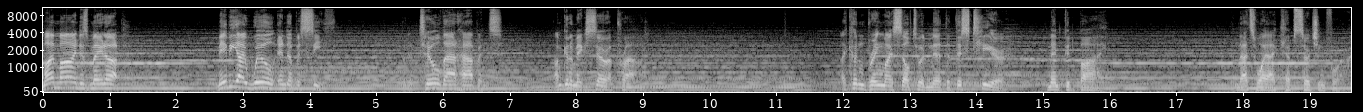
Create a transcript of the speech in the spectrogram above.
My mind is made up. Maybe I will end up as Cie'th. But until that happens, I'm gonna make Serah proud. I couldn't bring myself to admit that this tear meant goodbye. That's why I kept searching for her.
